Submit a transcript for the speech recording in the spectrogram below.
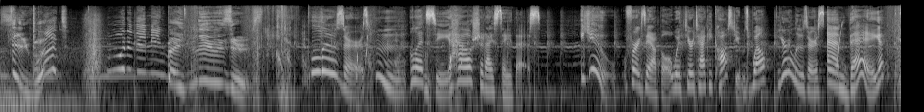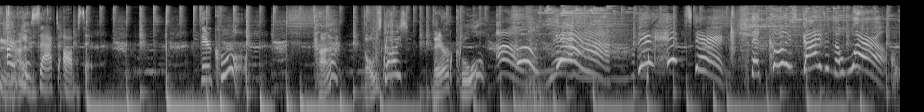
Say what? What do they mean by losers? Losers. Hmm, let's see. How should I say this? You, for example, with your tacky costumes, well, you're losers. And they are the exact opposite. They're cool. Huh? Those guys? They're cool? Oh, yeah! They're hipsters! The coolest guys in the world!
